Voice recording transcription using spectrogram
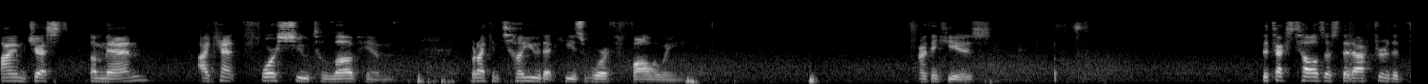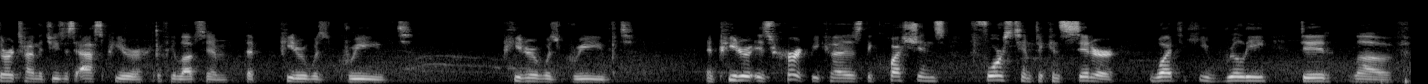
I'm just a man. I can't force you to love him, but I can tell you that he's worth following. I think he is the text tells us that after the third time that Jesus asked Peter if he loves him, that Peter was grieved. Peter was grieved. And Peter is hurt because the questions forced him to consider what he really did love.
